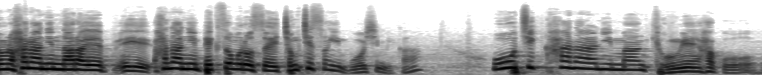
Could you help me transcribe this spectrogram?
여러분 하나님 나라의 이 하나님 백성으로서의 정체성이 무엇입니까? 오직 하나님만 경외하고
